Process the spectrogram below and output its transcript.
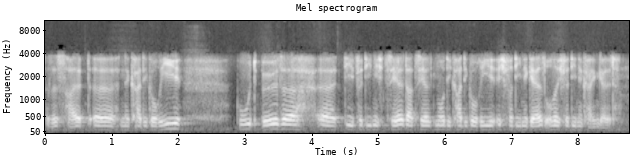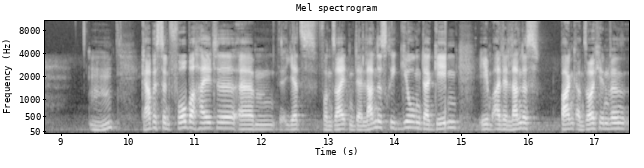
Das ist halt eine Kategorie, gut, böse, die für die nicht zählt. Da zählt nur die Kategorie, ich verdiene Geld oder ich verdiene kein Geld. Mhm. Gab es denn Vorbehalte ähm, jetzt von Seiten der Landesregierung dagegen, eben eine Landesbank an solche Inve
